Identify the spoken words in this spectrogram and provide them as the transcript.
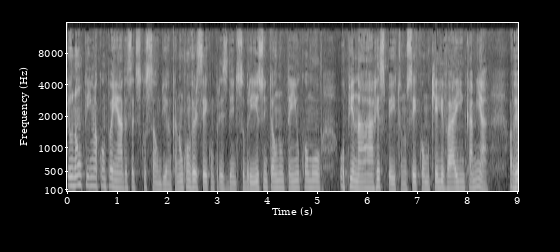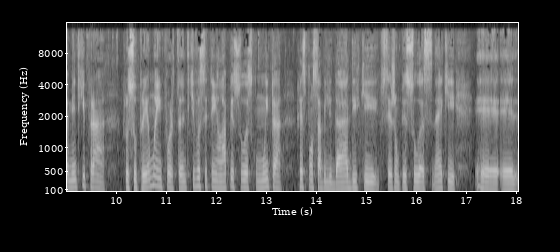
Eu não tenho acompanhado essa discussão, Bianca. Não conversei com o presidente sobre isso, então não tenho como opinar a respeito. Não sei como que ele vai encaminhar. Obviamente que para o Supremo é importante que você tenha lá pessoas com muita responsabilidade, que sejam pessoas né, que é, é,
